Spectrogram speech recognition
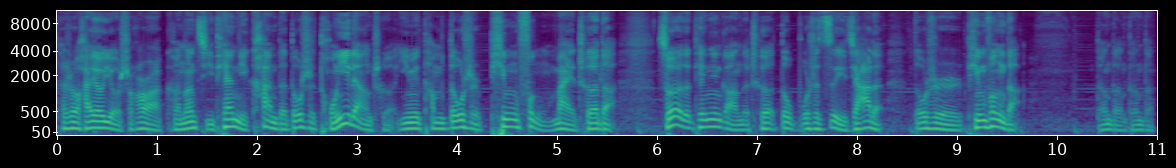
他说还有有时候啊，可能几天你看的都是同一辆车，因为他们都是拼缝卖车的，所有的天津港的车都不是自己家的，都是拼缝的，等等等等。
